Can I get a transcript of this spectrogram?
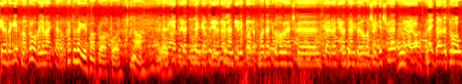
Ja, az egész napról, vagy a vágtáról? Hát az egész napról akkor. Na, jó. 2012-ben a 9. vad- vadászlovaglást szervezte az Empő Lovas Egyesület. 45 ló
